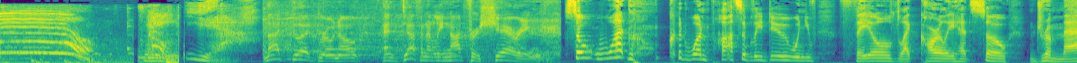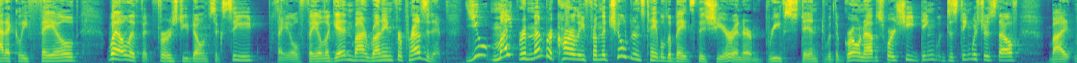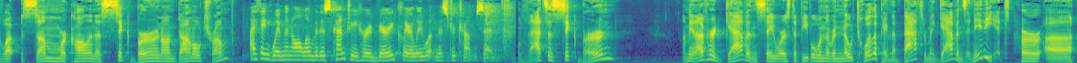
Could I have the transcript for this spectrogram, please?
Yeah. Not good, Bruno and definitely not for sharing. So, what could one possibly do when you've failed like Carly had so dramatically failed? Well, if at first you don't succeed, fail, fail again by running for president. You might remember Carly from the children's table debates this year and her brief stint with the grown-ups where she ding- distinguished herself by what some were calling a sick burn on Donald Trump. I think women all over this country heard very clearly what Mr. Trump said. That's a sick burn? I mean, I've heard Gavin say words to people when there were no toilet paper in the bathroom, and Gavin's an idiot. Her, uh,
